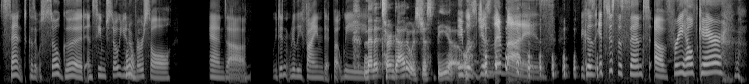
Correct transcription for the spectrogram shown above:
scent because it was so good and seemed so universal, and uh, we didn't really find it, but we And then it turned out it was just bo. it was just their bodies because it's just the scent of free health care,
